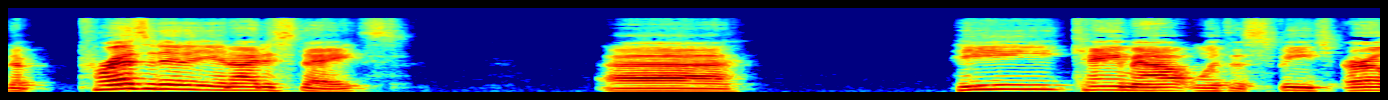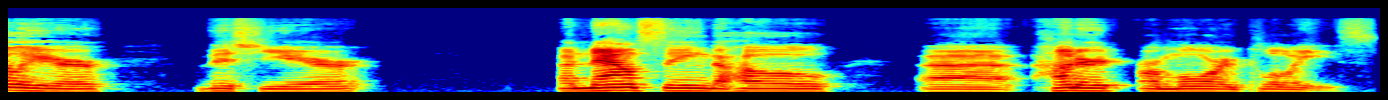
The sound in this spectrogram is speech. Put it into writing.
the president of the United States, uh, he came out with a speech earlier this year announcing the whole uh, 100 or more employees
